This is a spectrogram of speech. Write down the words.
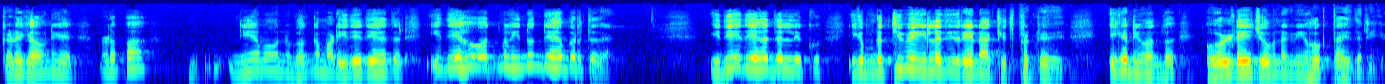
ಕಡೆಗೆ ಅವನಿಗೆ, ನೋಡಪ್ಪ, ನಿಯಮವನ್ನು ಭಂಗ ಮಾಡಿ, ಇದೇ ದೇಹದಲ್ಲಿ, ಈ ದೇಹ ಹೋದ್ಮೇಲೆ ಇನ್ನೊಂದು ದೇಹ ಬರ್ತದೆ. ಇದೇ ದೇಹದಲ್ಲಿ ಈಗ ಮೃತ್ಯುವೇ ಇಲ್ಲದಿದ್ದರೆ ಏನಾಗ್ತಿತ್ತು ಪ್ರಕೃತಿ? ಈಗ ನೀವೊಂದು ಓಲ್ಡ್ ಏಜ್ ಹೋಮ್ನಾಗ ನೀವು ಹೋಗ್ತಾ ಇದ್ದೀರಿ ಈಗ.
